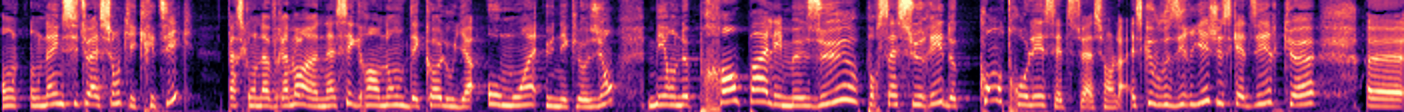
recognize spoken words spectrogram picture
On, on a une situation qui est critique, parce qu'on a vraiment un assez grand nombre d'écoles où il y a au moins une éclosion, mais on ne prend pas les mesures pour s'assurer de contrôler cette situation-là? Est-ce que vous iriez jusqu'à dire que euh,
